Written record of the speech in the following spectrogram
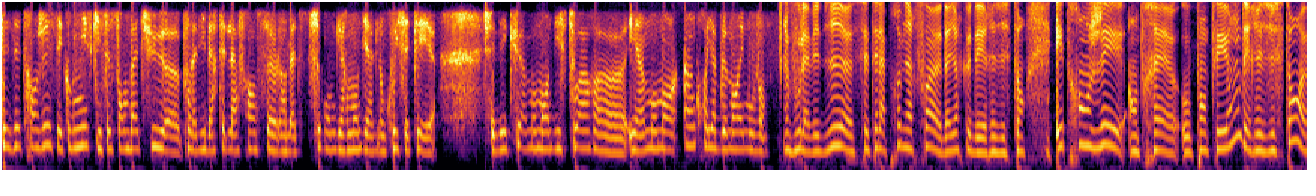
ces étrangers, ces communistes qui se sont battus euh, pour la liberté de la France euh, lors de la Seconde Guerre mondiale. Donc oui, c'était j'ai vécu un moment d'histoire euh, et un moment incroyablement émouvant. Vous l'avez dit, c'était la première fois d'ailleurs que des résistants étrangers entraient au Panthéon, des résistants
